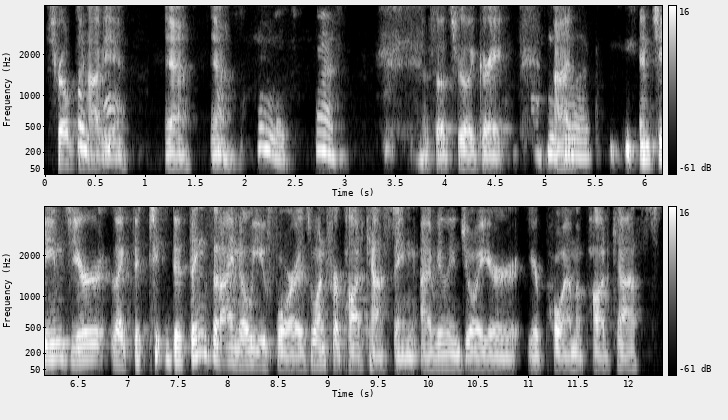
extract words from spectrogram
thrilled to oh, have wow. you. Yeah, yeah. Yeah. So it's really great. Uh, and James, you're like the two, the things that I know you for is one for podcasting. I really enjoy your your Poema podcast,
